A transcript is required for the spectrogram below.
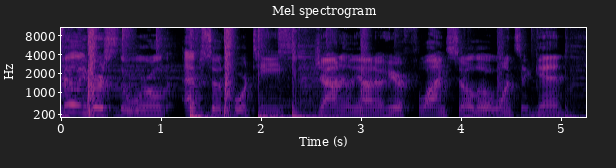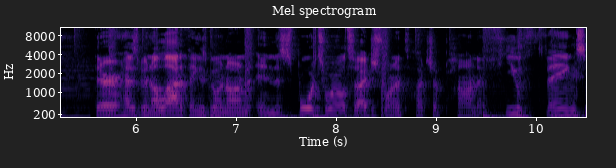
Philly versus the World, episode 14. John Iliano here, flying solo once again. There has been a lot of things going on in the sports world, so I just want to touch upon a few things,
